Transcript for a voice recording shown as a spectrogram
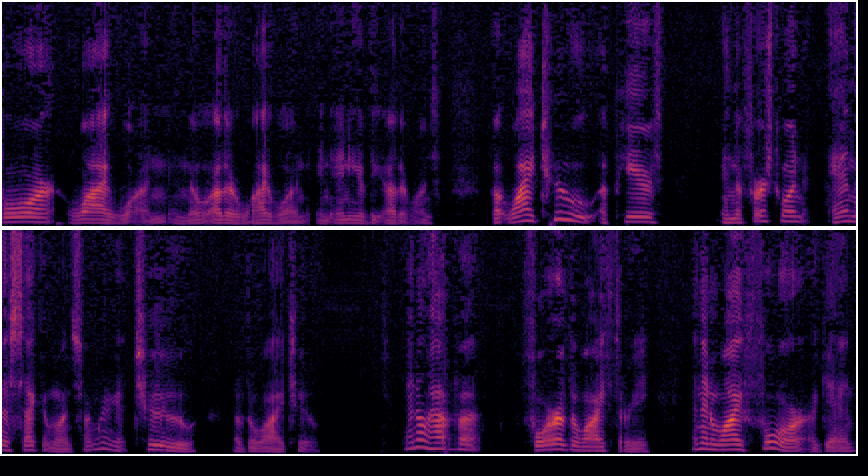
4y1 and no other y1 in any of the other ones. But y2 appears in the first one and the second one. So I'm going to get 2 of the y2. Then I'll have uh, 4 of the y3. And then y4 again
